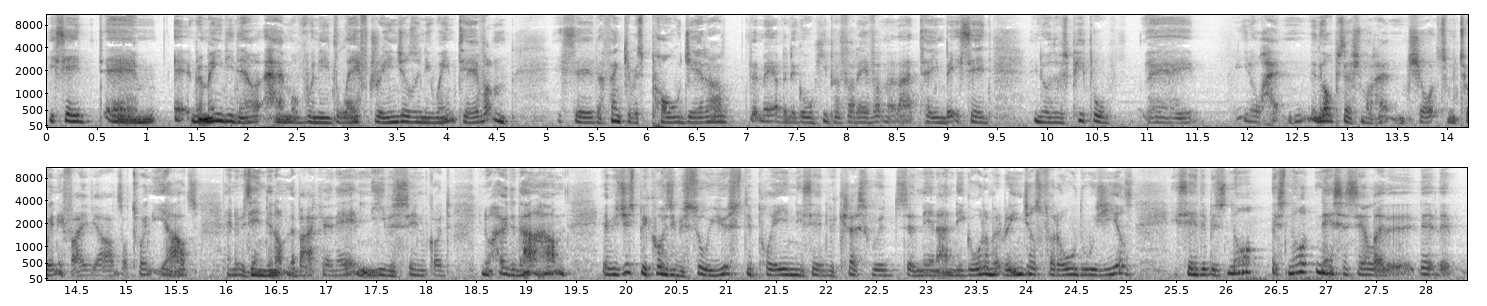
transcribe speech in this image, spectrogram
He said um, it reminded him of when he'd left Rangers and he went to Everton. He said I think it was Paul Gerrard that might have been the goalkeeper for Everton at that time, but he said you know there was people. Uh, you know, hitting, the opposition were hitting shots from 25 yards or 20 yards, and it was ending up in the back of the net. And he was saying, "God, you know, how did that happen?" It was just because he was so used to playing. He said with Chris Woods and then Andy Goram at Rangers for all those years. He said it was not. It's not necessarily that, that, that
